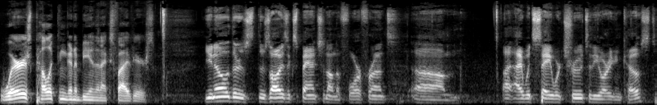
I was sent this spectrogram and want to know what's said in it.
Where is Pelican going to be in the next five years? You know, there's there's always expansion on the forefront. Um, I, I would say we're true to the Oregon coast,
